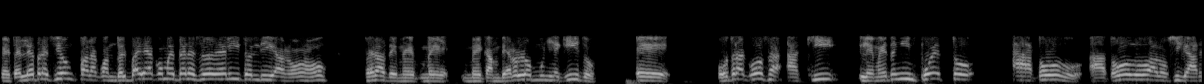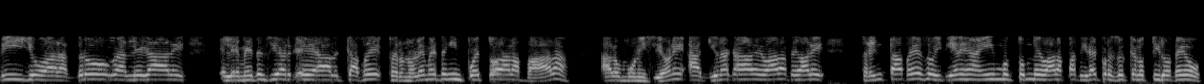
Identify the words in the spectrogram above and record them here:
meterle presión para cuando él vaya a cometer ese delito, él diga, no, no, espérate, me, me, cambiaron los muñequitos. Eh, otra cosa, aquí le meten impuestos a todo, a todo, a los cigarrillos, a las drogas legales, le meten eh, al café, pero no le meten impuestos a las balas, a las municiones. Aquí una caja de balas te vale 30 pesos y tienes ahí un montón de balas para tirar, por eso es que los tiroteos,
